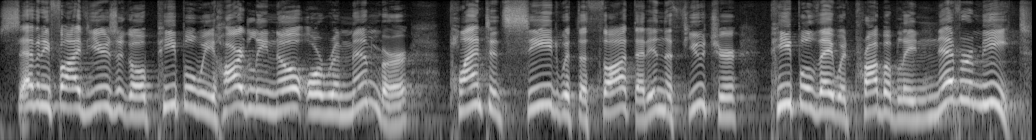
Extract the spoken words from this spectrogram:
75 years ago, people we hardly know or remember planted seed with the thought that in the future, people they would probably never meet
